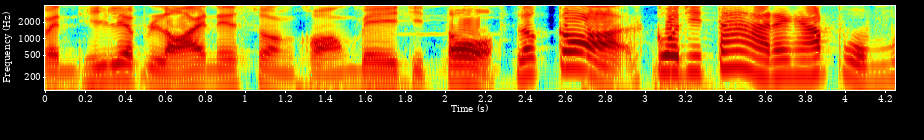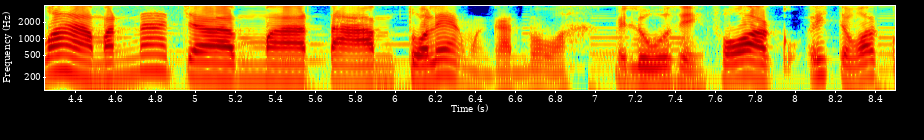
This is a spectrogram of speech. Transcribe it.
เป็นที่เรียบร้อยในส่วนของเบจิโตแล้วก็โกจิต้านะครับผมว่ามันน่าจะมาตามตัวแรกเหมือนกันปะวะไม่รู้สิเพราะว่าเอ้แต่ว่าโก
